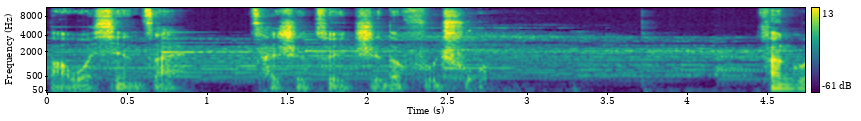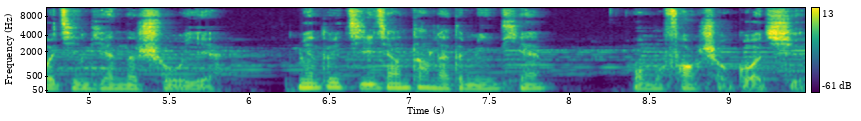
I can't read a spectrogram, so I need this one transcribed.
把握现在才是最值得付出。翻过今天的书页，面对即将到来的明天，我们放手过去，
